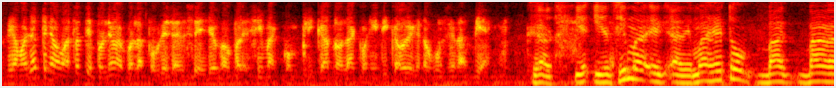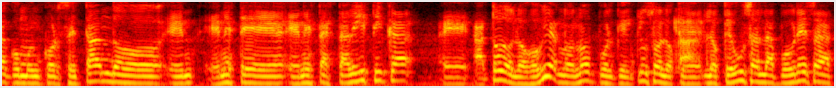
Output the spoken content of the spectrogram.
como, digamos, ya tenemos bastante problema con la pobreza en serio, como para encima complicándola con indicadores que no funcionan bien. Claro, y, y encima, eh, además de esto, va, va como encorsetando en, en, este, en esta estadística eh, a todos los gobiernos, ¿no? Porque incluso los que los que usan la pobreza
